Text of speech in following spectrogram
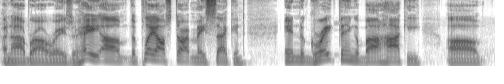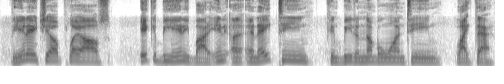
an eyebrow raiser. Hey, um, the playoffs start May 2nd, and the great thing about hockey, uh, the NHL playoffs, it could be anybody. Any, uh, an eight team can be the number one team like that.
